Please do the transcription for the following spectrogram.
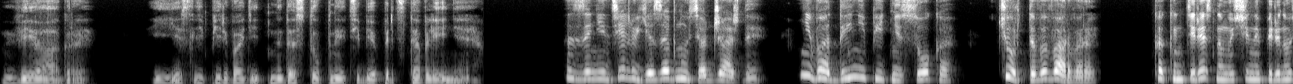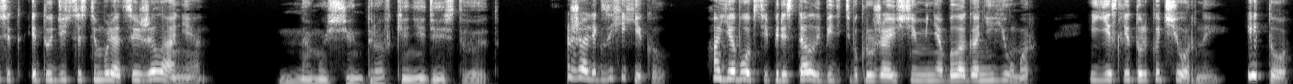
Виагры, если переводить на доступные тебе представления». «За неделю я загнусь от жажды. Ни воды, ни пить, ни сока. Чёртовы варвары! Как интересно мужчины переносят эту дичь со стимуляцией желания. На мужчин травки не действуют. Жалик захихикал. А я вовсе перестала видеть в окружающем меня балагане юмор. Если только черный. И то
